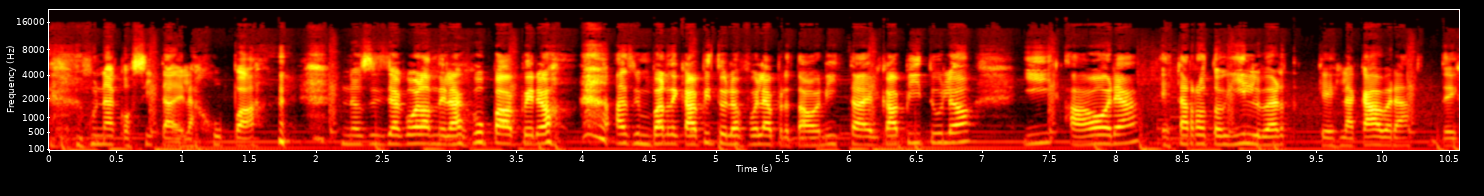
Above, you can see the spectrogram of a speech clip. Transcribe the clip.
una cosita de la jupa. No sé si se acuerdan de la jupa, pero hace un par de capítulos fue la protagonista del capítulo y ahora está roto Gilbert, que es la cabra de,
